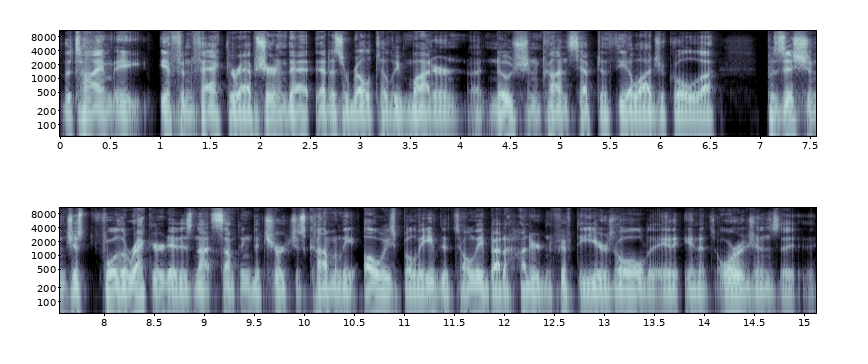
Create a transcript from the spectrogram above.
the time if, in fact, the rapture. And that that is a relatively modern uh, notion, concept, and theological uh, position. Just for the record, it is not something the church has commonly always believed. It's only about 150 years old in, in its origins. The,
